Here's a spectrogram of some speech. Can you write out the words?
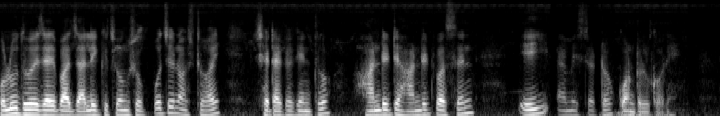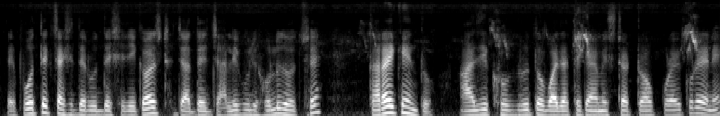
হলুদ হয়ে যায় বা জালি কিছু অংশ পচে নষ্ট হয়, সেটাকে কিন্তু হান্ড্রেডে হান্ড্রেড পার্সেন্ট এই অ্যামিস্টারটাও কন্ট্রোল করে। তাই প্রত্যেক চাষিদের উদ্দেশ্যে রিকোয়েস্ট যাদের জালিগুলি হলুদ হচ্ছে, তারাই কিন্তু আজই খুব দ্রুত বাজার থেকে অ্যামিস্টার টপ ক্রয় করে এনে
